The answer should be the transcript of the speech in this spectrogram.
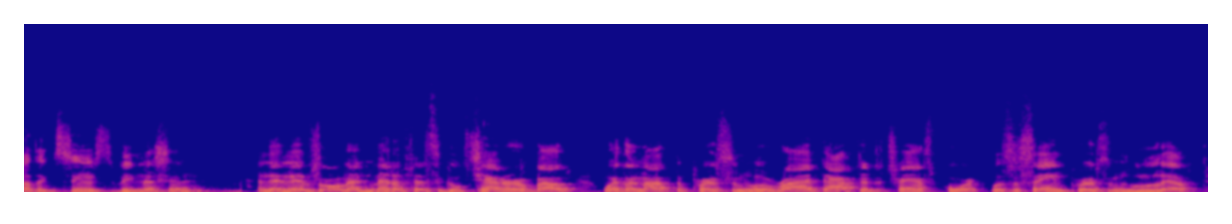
Nothing seems to be missing. And then there's all that metaphysical chatter about whether or not the person who arrived after the transport was the same person who left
